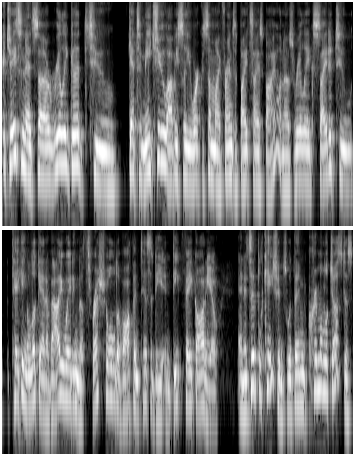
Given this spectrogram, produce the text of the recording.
Hey, Jason, it's uh, really good to get to meet you. Obviously, you work with some of my friends at Bitesize Bio, and I was really excited to taking a look at evaluating the threshold of authenticity in deepfake audio and its implications within criminal justice.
